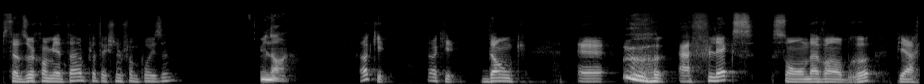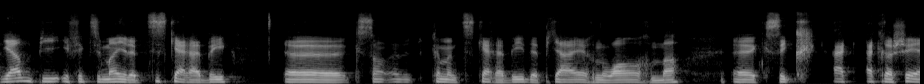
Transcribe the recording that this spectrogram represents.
Puis ça dure combien de temps, Protection from Poison? Une heure. OK. OK. Donc, euh, elle flex son avant-bras, puis elle regarde, puis effectivement, il y a le petit scarabée, euh, qui sont, euh, comme un petit scarabée de pierre noire mat, euh, qui s'est acc- accroché à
